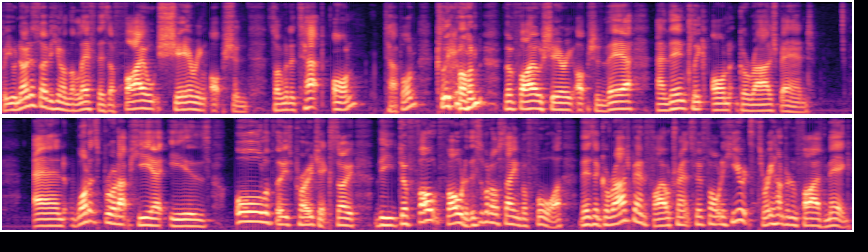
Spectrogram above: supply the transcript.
But you'll notice over here on the left, there's a file sharing option. So I'm going to tap on, tap on, click on the file sharing option there, and then click on GarageBand. And what it's brought up here is all of these projects. So the default folder, this is what I was saying before, there's a GarageBand file transfer folder here. It's 305 meg.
